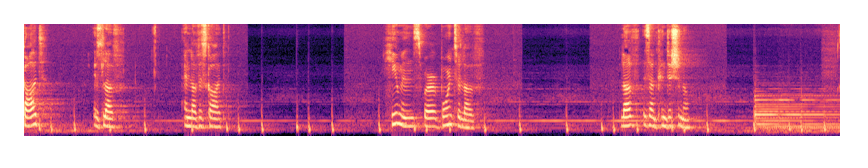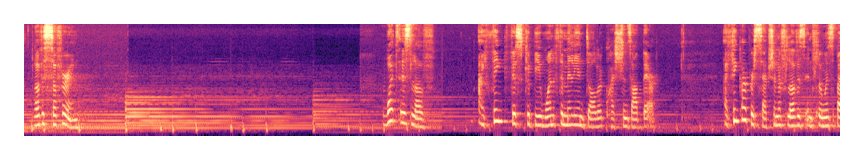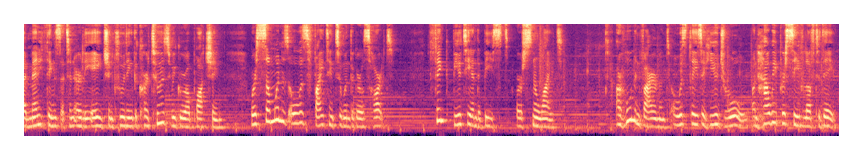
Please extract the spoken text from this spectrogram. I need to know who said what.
Speaker 1: God is love, and love is God. Humans were born to love. Love is unconditional. Love is suffering. What is love? I think this could be one of the million dollar questions out there. I think our perception of love is influenced by many things at an early age, including the cartoons we grew up watching, where someone is always fighting to win the girl's heart. Think Beauty and the Beast or Snow White. Our home environment always plays a huge role on how we perceive love today.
